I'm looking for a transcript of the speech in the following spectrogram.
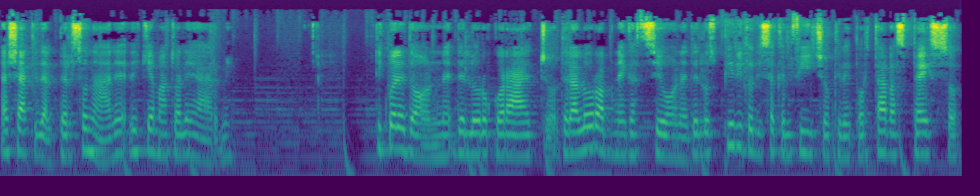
lasciati dal personale richiamato alle armi. Di quelle donne, del loro coraggio, della loro abnegazione, dello spirito di sacrificio che le portava spesso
